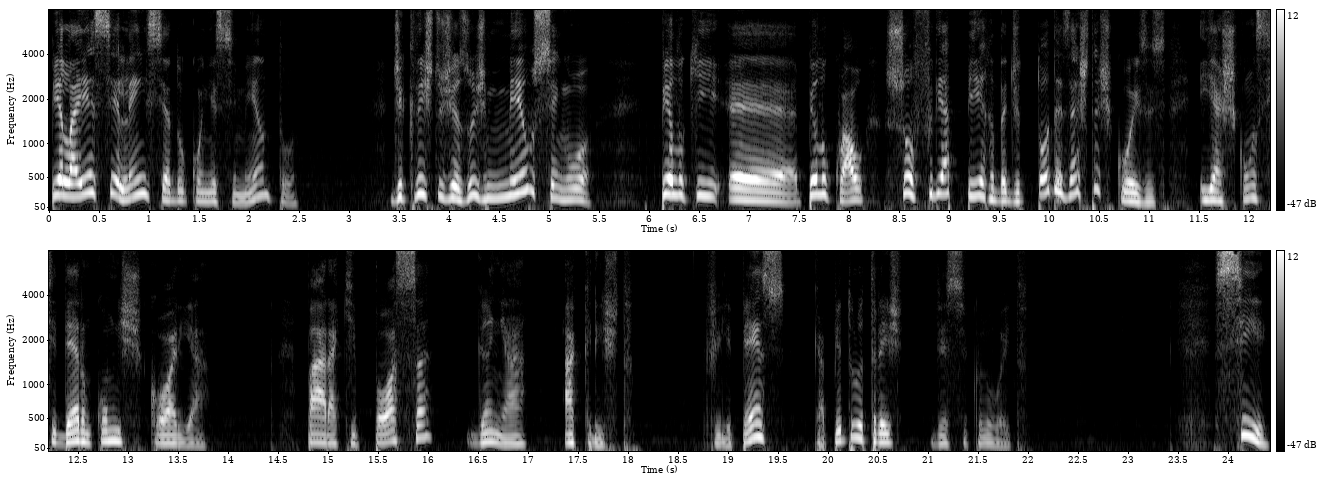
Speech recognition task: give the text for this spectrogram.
pela excelência do conhecimento de Cristo Jesus, meu Senhor, pelo que é, pelo qual sofri a perda de todas estas coisas e as consideram como escória, para que possa ganhar a Cristo. Filipenses, capítulo 3, versículo 8. Se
